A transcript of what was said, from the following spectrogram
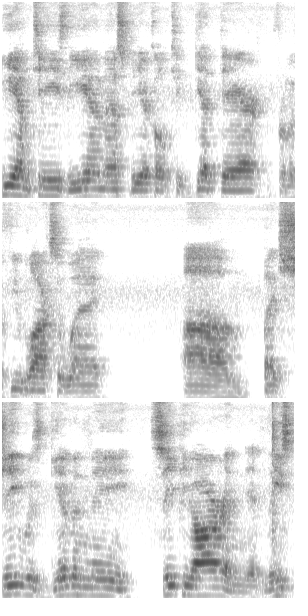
EMTs, the EMS vehicle to get there from a few blocks away. Um, but she was giving me CPR and at least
